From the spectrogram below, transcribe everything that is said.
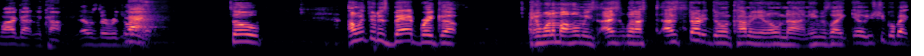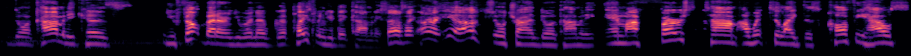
why I got into comedy. That was the original. Right. So, I went through this bad breakup, and one of my homies, I when I I started doing comedy in 09, he was like, "Yo, you should go back to doing comedy because you felt better and you were in a good place when you did comedy." So I was like, "All right, yeah, I'll still try and doing comedy." And my first time, I went to like this coffee house,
